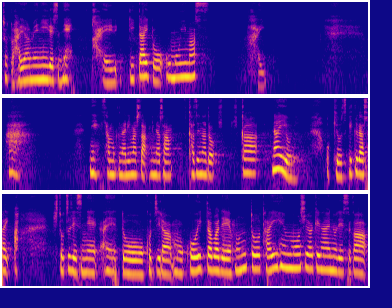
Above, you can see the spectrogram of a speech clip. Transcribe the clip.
ちょっと早めにですね、帰りたいと思います。はい。はあ。ね、寒くなりました。皆さん、風邪などひかないようにお気をつけください。あ、一つですね、えっ、ー、と、こちら、もうこういった場で本当大変申し訳ないのですが、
